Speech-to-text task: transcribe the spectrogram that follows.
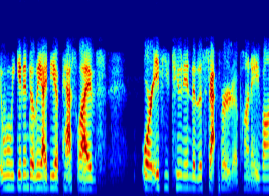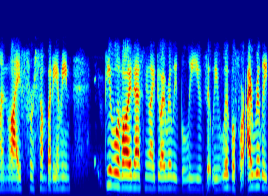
when we get into the idea of past lives, or if you tune into the Stratford upon Avon life for somebody, I mean, people have always asked me like do i really believe that we've lived before i really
